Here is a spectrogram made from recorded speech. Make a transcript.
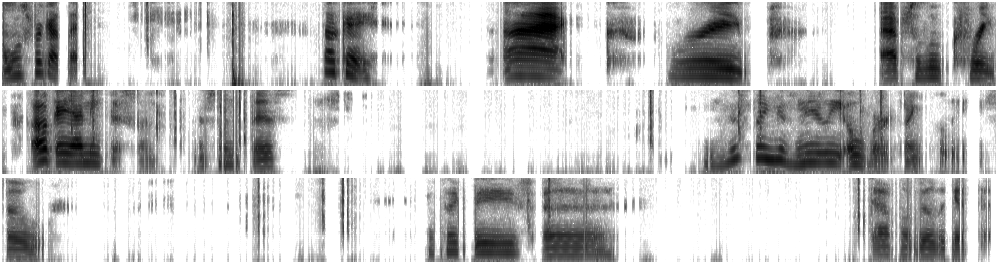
Almost forgot that. Okay. Ah, creep. Absolute creep. Okay, I need this one. This one, this. This thing is nearly over, thankfully. So, I'll take these. Uh, doubt I'll be able to get that.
